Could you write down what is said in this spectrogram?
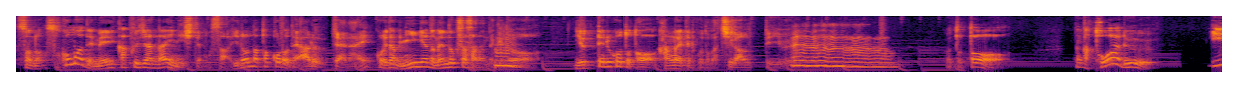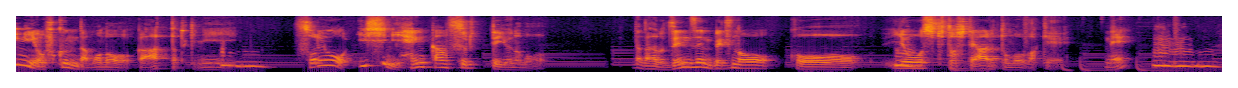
そのそこまで明確じゃないにしてもさいろんなところであるじゃない？これ多分人間の面倒くささなんだけど、言ってることと考えてることが違うっていううんうんうんうんうん。ことと、なんかとある意味を含んだものがあった時に、うん。それを意思に変換するっていうのもなんか多分全然別のこう様式としてあると思うわけ、ね。うんうんうん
